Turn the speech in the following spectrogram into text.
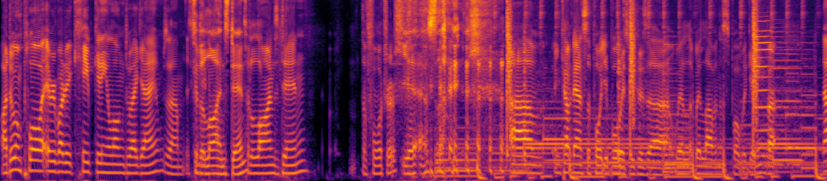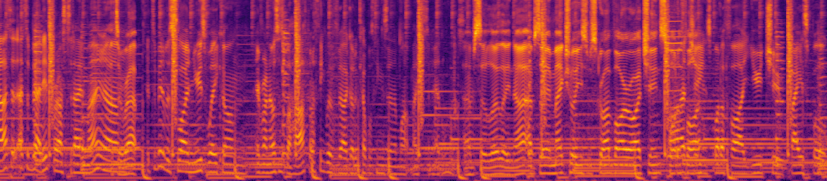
I do implore everybody to keep getting along to our games. Um, To the Lions Den. to the Lions Den, the fortress. yeah, absolutely. um, and come down and support your boys because uh, we're, we're loving the support we're getting. But no, that's, that's about it for us today, mate. Um, That's a wrap. It's a bit of a slow news week on everyone else's behalf, but I think we've uh, got a couple of things that might make some headlines. absolutely. No, absolutely. Make sure you subscribe via iTunes, Spotify, iTunes, Spotify, YouTube, Facebook,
